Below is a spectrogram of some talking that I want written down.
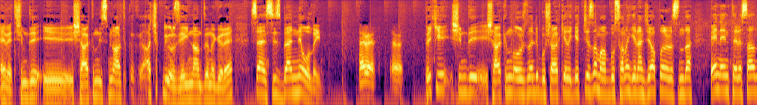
Evet şimdi e, şarkının ismini artık açıklıyoruz yayınlandığına göre. Sensiz ben ne olayım? Evet evet. Peki şimdi şarkının orijinali bu şarkıya da geçeceğiz ama bu sana gelen cevaplar arasında en enteresan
